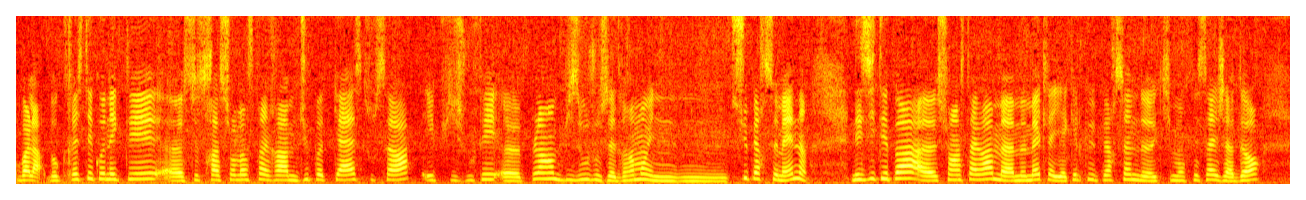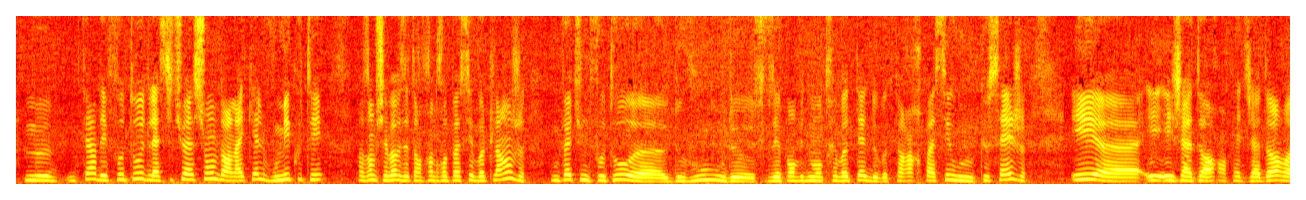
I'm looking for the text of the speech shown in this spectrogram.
voilà, donc restez connectés, euh, ce sera sur l'Instagram du podcast, tout ça. Et puis je vous fais euh, plein de bisous, je vous souhaite vraiment une, super semaine. N'hésitez pas euh, sur Instagram à me mettre, là il y a quelques personnes qui m'ont fait ça et j'adore, me faire des photos de la situation dans laquelle vous m'écoutez. Par exemple, je sais pas, vous êtes en train de repasser votre linge, vous me faites une photo de vous ou de si vous n'avez pas envie de montrer votre tête, de votre fer à repasser ou que sais-je. Et, et, j'adore, en fait, j'adore.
